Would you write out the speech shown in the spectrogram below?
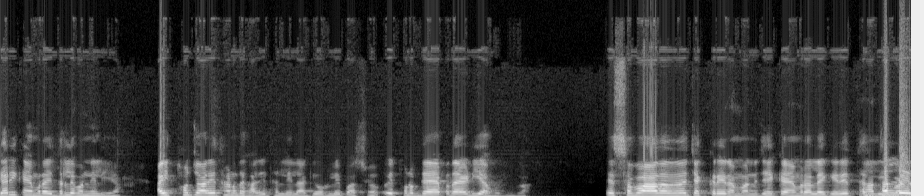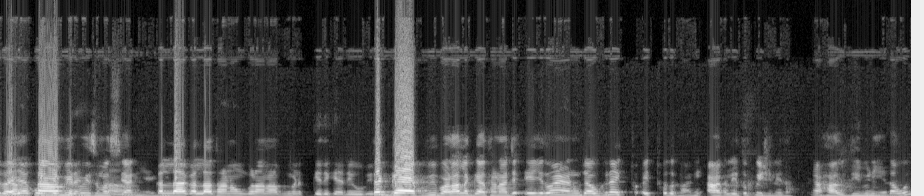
ਗਹਿਰੀ ਕੈਮਰਾ ਇਧਰਲੇ ਬੰਨੇ ਲਿਆ। ਇੱਥੋਂ ਚਾਰੇ ਥਣ ਦਿਖਾ ਦੇ ਥੱਲੇ ਲਾ ਕੇ ਉਰਲੇ ਪਾਸਿਓਂ। ਇੱਥੋਂ ਨੂੰ ਗੈਪ ਦਾ ਆਈਡੀਆ ਹੋ ਜਾਊਗਾ। ਇਹ ਸਵਾਦ ਦਾ ਚੱਕਰੇ ਨਾ ਮੰਨ ਜੇ ਕੈਮਰਾ ਲੈ ਕੇ ਇਹਦੇ ਹਾਂ ਥੱਲੇ ਥੱਲੇ ਬਹਿ ਜਾ ਕੋਈ ਵੀ ਕੋਈ ਸਮੱਸਿਆ ਨਹੀਂ ਹੈਗੀ। ਕੱਲਾ ਕੱਲਾ ਥਾਣਾ ਉਂਗਲਾਂ ਨਾਲ ਮਿਣ ਕੇ ਦਿਖਾ ਦੇ ਉਹ ਵੀ ਤੇ ਗੈਪ ਵੀ ਬੜਾ ਲੱਗਿਆ ਥਣਾ 'ਚ ਇਹ ਜਦੋਂ ਐ ਨੂੰ ਜਾਊਗੀ ਨਾ ਇੱਥੋਂ ਇੱਥੋਂ ਦਿਖਾ ਦੀ ਅਗਲੇ ਤੋਂ ਪਿਛਲੇ ਦਾ। ਇਹ ਹਲਦੀ ਵੀ ਨਹੀਂ ਇਹਦਾ ਓਏ।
